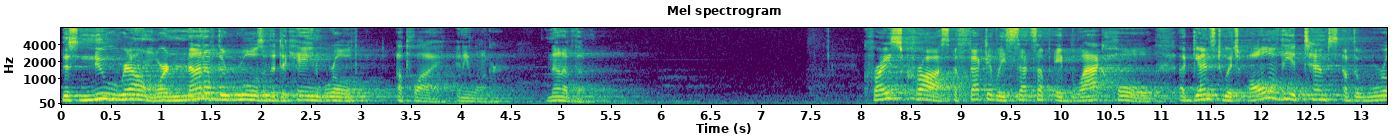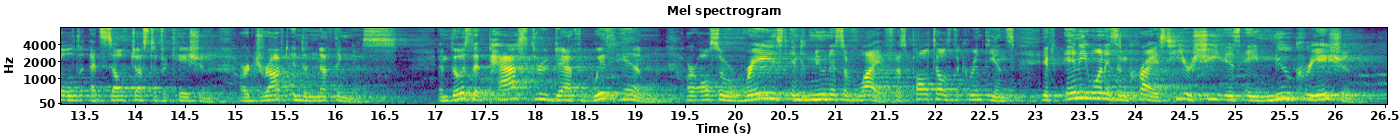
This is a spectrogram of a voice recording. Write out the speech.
This new realm where none of the rules of the decaying world apply any longer. None of them. Christ's cross effectively sets up a black hole against which all of the attempts of the world at self justification are dropped into nothingness. And those that pass through death with him are also raised into newness of life. As Paul tells the Corinthians, if anyone is in Christ, he or she is a new creation.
